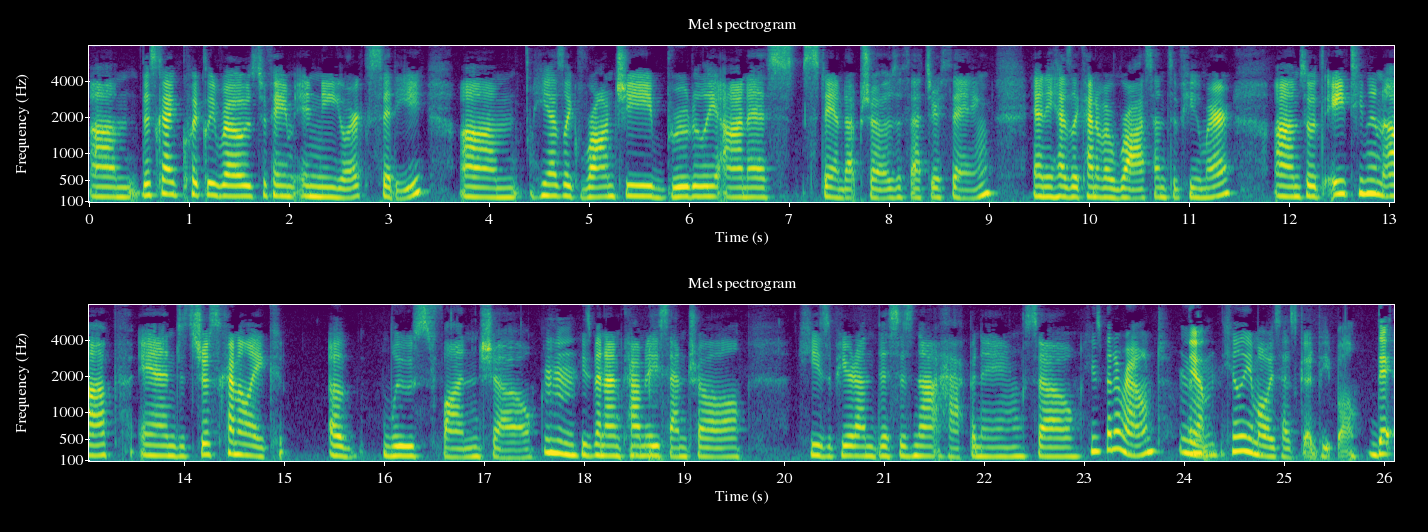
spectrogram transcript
um, this guy quickly rose to fame in New York City. Um, he has like raunchy, brutally honest stand up shows, if that's your thing. And he has like kind of a raw sense of humor. Um, so it's 18 and up, and it's just kind of like a loose, fun show. Mm-hmm. He's been on Comedy Central. He's appeared on This Is Not Happening. So he's been around. Yeah. And Helium always has good people. They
